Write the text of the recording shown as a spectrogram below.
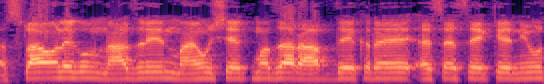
अस्सलाम वालेकुम, नाजरीन मैं हूँ शेख मज़ार, आप देख रहे हैं एस एस ए के न्यूज़।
